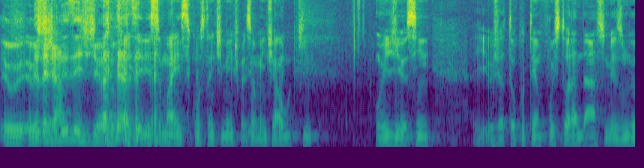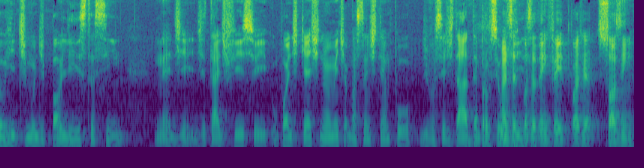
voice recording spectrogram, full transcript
Eu, eu Desejado. desejando fazer isso mais constantemente, mas realmente é algo que hoje, assim, eu já tô com o tempo estouradaço, mesmo meu ritmo de paulista, assim, né, de de tá difícil e o podcast normalmente é bastante tempo de você editar, até para você Mas ouvir. você tem feito podcast sozinho.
